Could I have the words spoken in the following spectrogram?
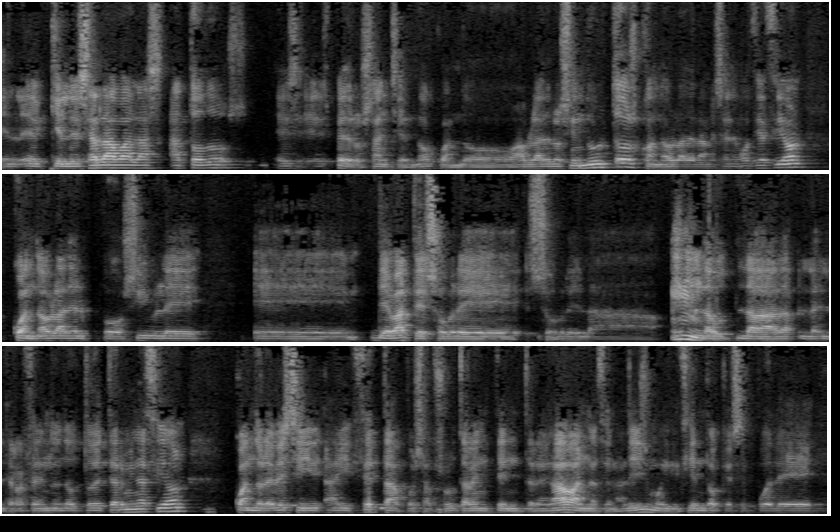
el, el que les ha dado balas a todos es, Pedro Sánchez, ¿no? Cuando habla de los indultos, cuando habla de la mesa de negociación, cuando habla del posible eh, debate sobre, sobre la, la- la- la- el referéndum de autodeterminación, cuando le ves a IZ pues absolutamente entregado al nacionalismo y diciendo que se puede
